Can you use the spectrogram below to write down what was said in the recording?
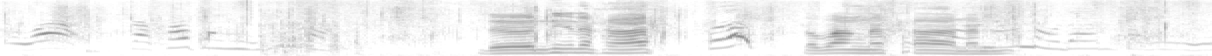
แต่ว่าจะเข้าตรงนี้ค่ะเดินนี่นะคะ เฮ้ยระวังนะคะนั่นหนูเดินตรงนี้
